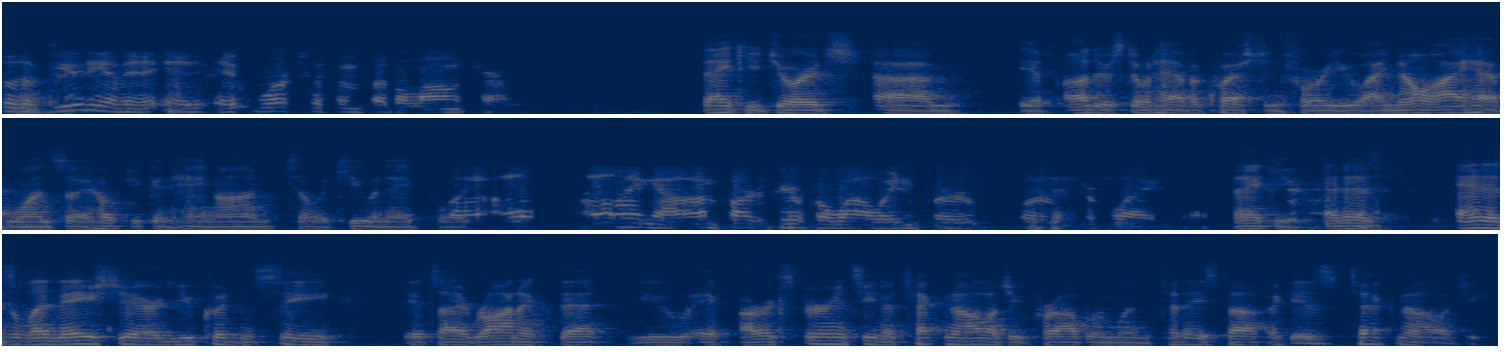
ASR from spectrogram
So the Okay. beauty of it is it works with them for the long term. Thank you, George. Um, if others don't have a question for you, I know I have one, so I hope you can hang on till the Q and A I'll. I'll hang out. I'm parked here for a while waiting for for AAA. Thank you. And as and as Lene shared, you couldn't see. It's ironic that you are experiencing a technology problem when today's topic is technology.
